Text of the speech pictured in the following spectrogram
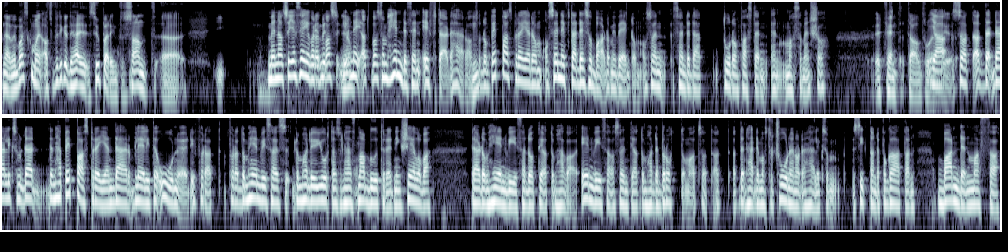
Nej, men vad ska man, alltså, jag tycker att det här är superintressant. eh, i, Men alltså jag säger bara att, Men- vad, ja. nej, att vad som hände sen efter det här. Alltså De pepparsprayade dem och sen efter det så bar de iväg dem. Och sen, sen det där tog de fast en, en massa människor. Ett femtiotal tror jag Ja, så att, att där liksom, där, den här pepparsprayen där blev lite onödig för att, för att de hänvisades, de hade ju gjort en sån här snabb utredning själva där de hänvisade till att de här var envisa och sen till att de hade bråttom. Alltså att, att, att den här demonstrationen och den här liksom sittande på gatan band en massa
